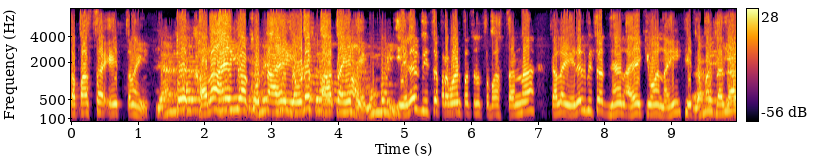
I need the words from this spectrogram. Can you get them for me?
तपासता येत नाही. तो खरा आहे किंवा खोटा आहे एवढंच पाहता येते. एल एल बीचं प्रमाणपत्र तपासताना त्याला एल एल बीचं ज्ञान आहे किंवा नाही हे तपासलं जात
